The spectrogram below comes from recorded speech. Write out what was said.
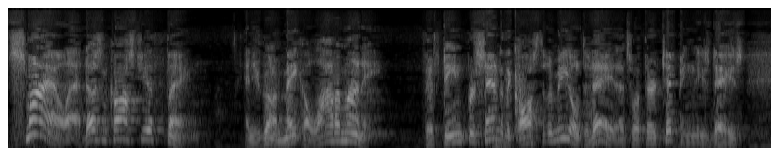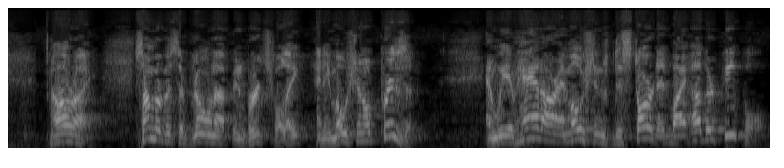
Smile at. It. Doesn't cost you a thing. And you're going to make a lot of money. 15% of the cost of the meal today. That's what they're tipping these days. All right. Some of us have grown up in virtually an emotional prison. And we have had our emotions distorted by other people.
